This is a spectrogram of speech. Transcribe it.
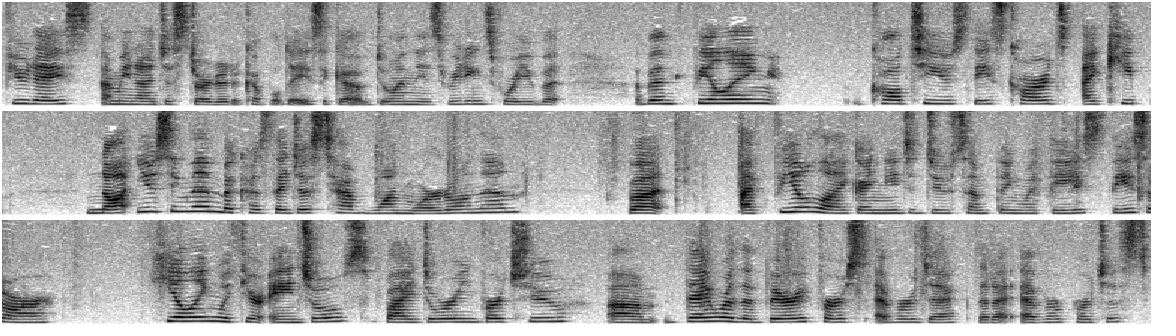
few days. I mean, I just started a couple days ago doing these readings for you, but I've been feeling called to use these cards. I keep not using them because they just have one word on them, but I feel like I need to do something with these. These are Healing with Your Angels by Doreen Virtue. Um, they were the very first ever deck that I ever purchased.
